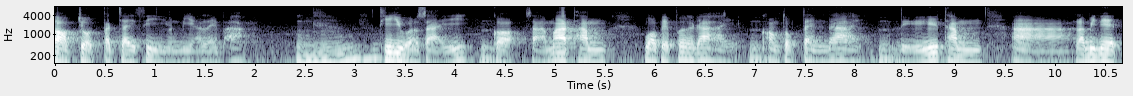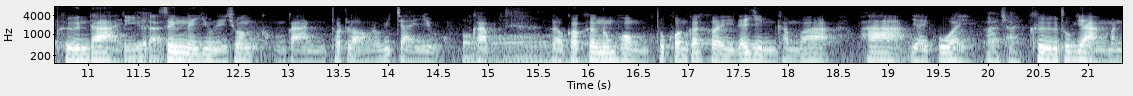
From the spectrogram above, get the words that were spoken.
ตอบโจทย์ปัจจัย 4 มันมีอะไรบ้างอืม ที่อยู่อาศัยก็สามารถทำวอลเปเปอร์ได้อืมของตกแต่งได้อืมหรือทำลามิเนตพื้นได้อย่างนี้ก็ได้ ซึ่งในอยู่ในช่วงของการทดลองและวิจัยอยู่อ๋อครับแล้วก็เครื่องนุ่มห่มทุกคนก็เคยได้ยินคำว่าผ้าใยกล้วยอ่าใช่คือทุกอย่างมัน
